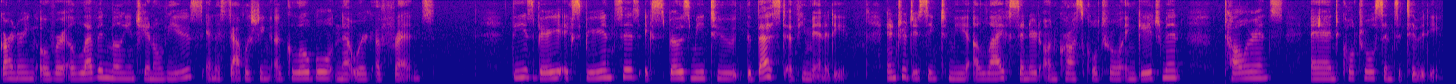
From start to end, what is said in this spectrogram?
garnering over 11 million channel views and establishing a global network of friends. These very experiences exposed me to the best of humanity, introducing to me a life centered on cross cultural engagement, tolerance, and cultural sensitivity.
